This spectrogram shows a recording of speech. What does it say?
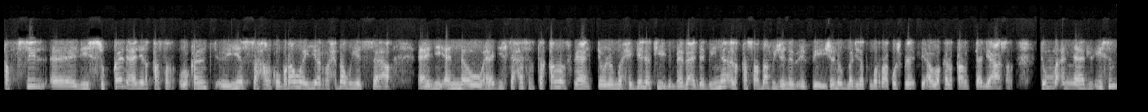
تفصيل للسكان عن القصر. وكانت هي الساحة الكبرى وهي الرحبة وهي الساعة. يعني أنه هذه الساحة ستتقلص في عهد الدولة الموحده التي بعد بناء القصبة في جنوب في جنوب مدينة مراكش في أواخر القرن الثاني عشر. ثم أن هذا الاسم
